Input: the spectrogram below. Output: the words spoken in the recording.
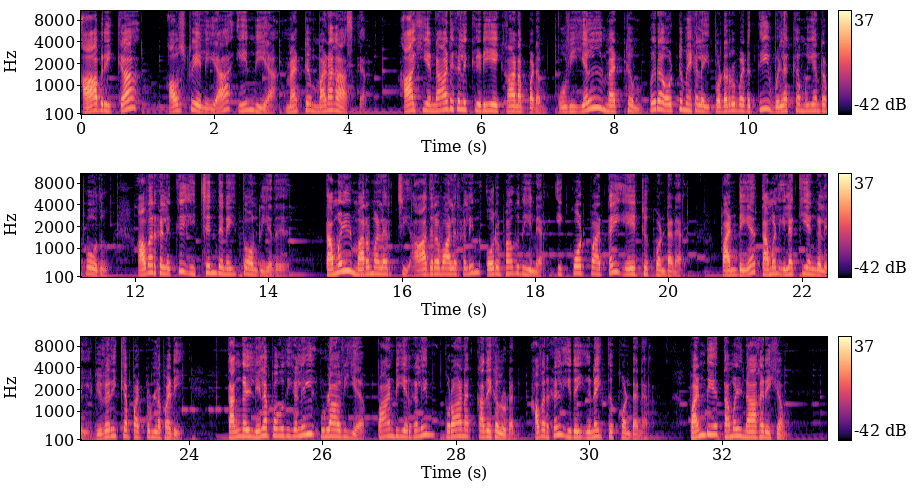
ஆப்பிரிக்கா ஆஸ்திரேலியா இந்தியா மற்றும் மடகாஸ்கர் ஆகிய நாடுகளுக்கு இடையே காணப்படும் புவியியல் மற்றும் பிற ஒட்டுமைகளை தொடர்புபடுத்தி விளக்க முயன்றபோது அவர்களுக்கு இச்சிந்தனை தோன்றியது. தமிழ் மறுமலர்ச்சி ஆதரவாளர்களின் ஒரு பகுதியினர் இக்கோட்பாட்டை ஏற்றுக்கொண்டனர். பண்டைய தமிழ் இலக்கியங்களில் விவரிக்கப்பட்டுள்ளபடி தங்கள் நிலப்பகுதிகளில் உலாவிய பாண்டியர்களின் புராணக் கதைகளுடன் அவர்கள் இதை இணைத்து கொண்டனர். பண்டைய தமிழ் நாகரிகம்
